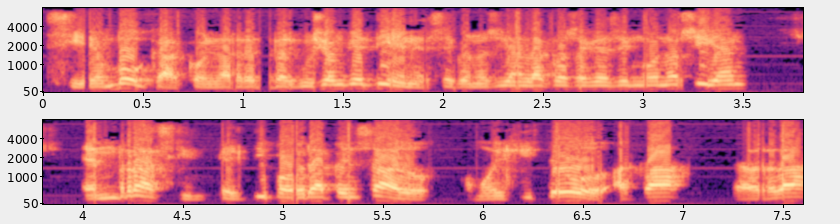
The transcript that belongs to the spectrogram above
si en Boca, con la repercusión que tiene, se conocían las cosas que se conocían, en Racing, el tipo habrá pensado, como dijiste vos, acá, la verdad,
